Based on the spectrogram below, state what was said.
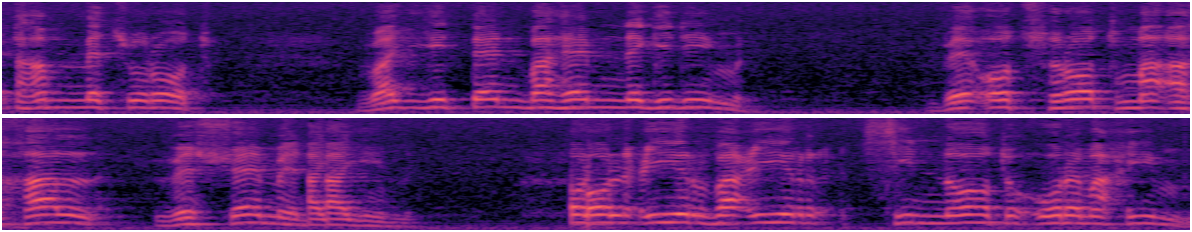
את המצורות, וייתן בהם נגידים, ואוצרות מאכל ושמן יין. כל עיר ועיר צינות ורמחים,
